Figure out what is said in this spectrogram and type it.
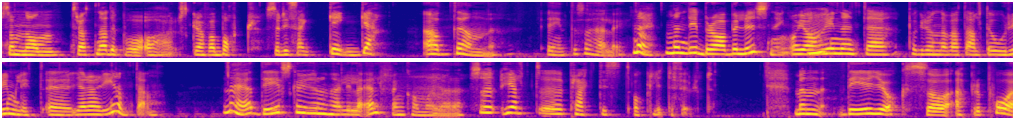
Som någon tröttnade på och har skrapat bort. Så det är så här gegga. Ja, den är inte så härlig. Nej, men det är bra belysning. Och jag hinner inte, på grund av att allt är orimligt, eh, göra rent den. Nej, det ska ju den här lilla elfen komma och göra. Så helt eh, praktiskt och lite fult. Men det är ju också, apropå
